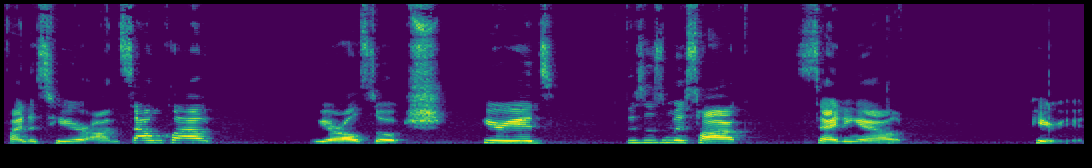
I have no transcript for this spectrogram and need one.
Find us here on SoundCloud. We are also shh periods. This is Miss Hawk signing out. Period.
